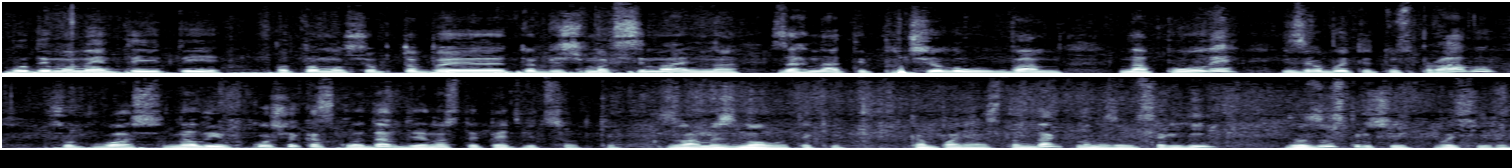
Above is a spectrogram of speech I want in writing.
буде моменти йти по тому, щоб тобі, тобі ж максимально загнати пчелу вам на поле і зробити ту справу, щоб ваш налив кошика складав 95%. З вами знову таки компанія Стандарт. Мене звуть Сергій. До зустрічі в ефірі.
